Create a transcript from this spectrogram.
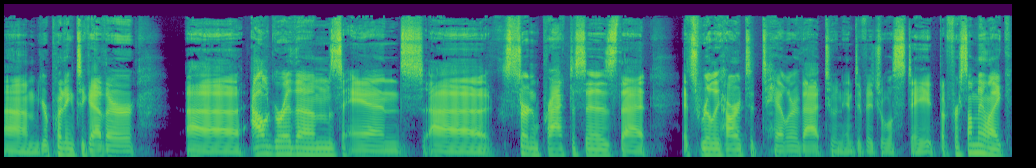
Um, you're putting together uh, algorithms and uh, certain practices that it's really hard to tailor that to an individual state. But for something like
